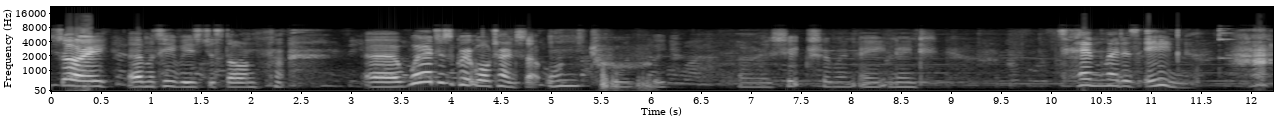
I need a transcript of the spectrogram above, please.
Sorry, uh, my TV is just on. uh, where does the Great Wall China start? One, two, three, eight, nine, ten letters in. Ha!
